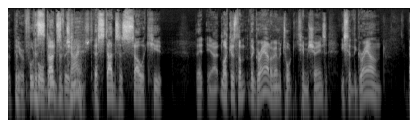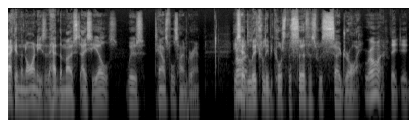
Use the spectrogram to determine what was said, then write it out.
a pair of the football studs boots, have the- changed. The studs are so acute that you know, like, as the the ground. I remember talking to Tim Machines. He said the ground back in the nineties that had the most ACLs was Townsville's home ground. He Right. said literally because the surface was so dry Right. that it,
